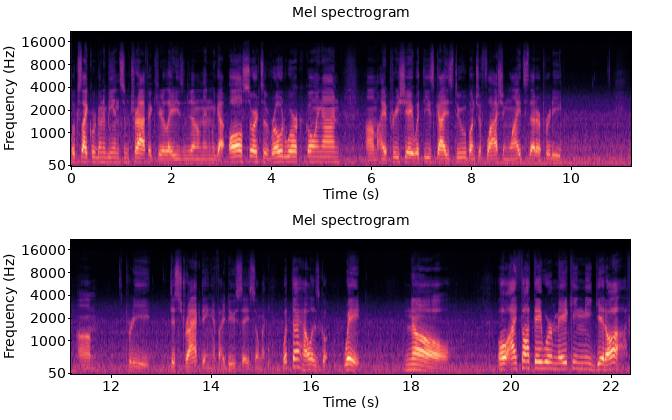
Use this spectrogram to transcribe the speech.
Looks like we're going to be in some traffic here, ladies and gentlemen. We got all sorts of road work going on. Um, I appreciate what these guys do. A bunch of flashing lights that are pretty, um, pretty distracting if I do say so much. What the hell is going? Wait, no. Oh, I thought they were making me get off.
